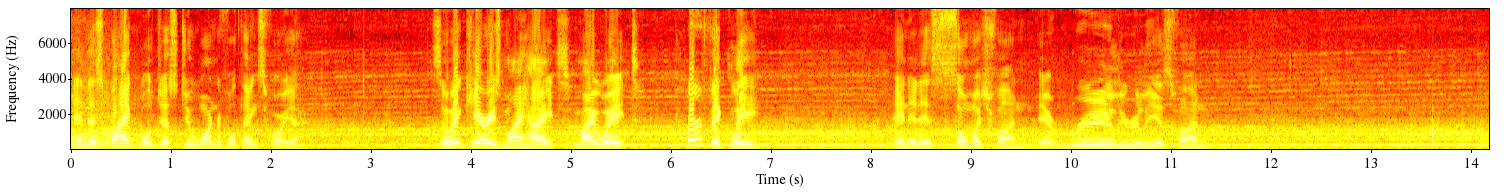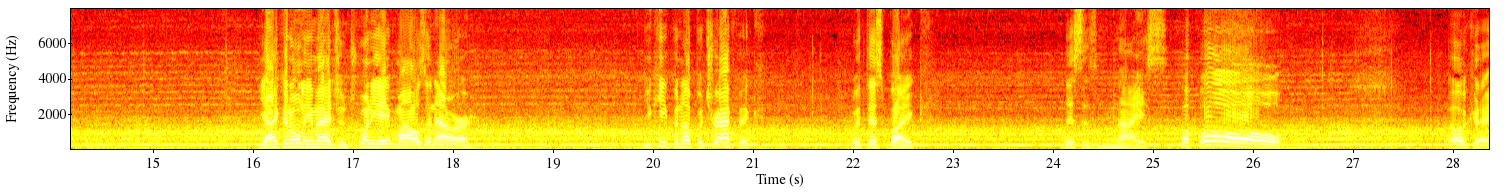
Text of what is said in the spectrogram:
and this bike will just do wonderful things for you. So it carries my height, my weight perfectly, and it is so much fun. It really, really is fun. Yeah, I can only imagine 28 miles an hour. You keeping up with traffic with this bike. This is nice. Oh, okay.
